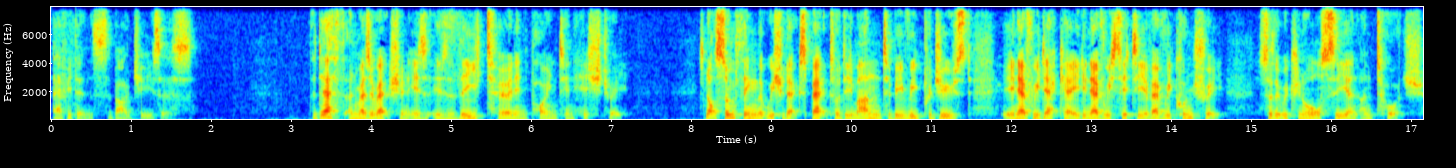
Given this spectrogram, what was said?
evidence about Jesus. The death and resurrection is, is the turning point in history. It's not something that we should expect or demand to be reproduced in every decade, in every city of every country, so that we can all see and, and touch.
